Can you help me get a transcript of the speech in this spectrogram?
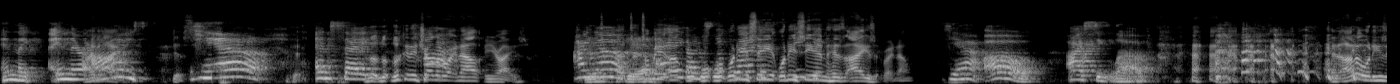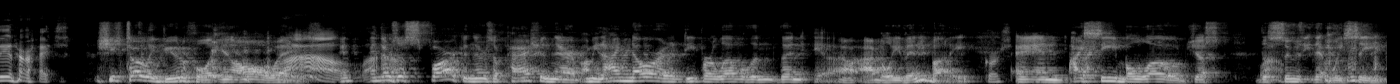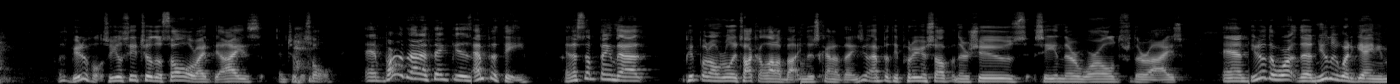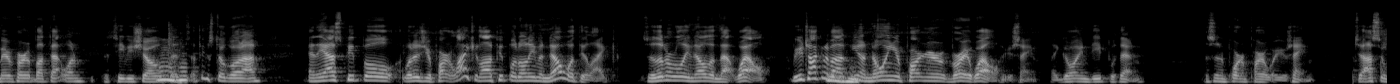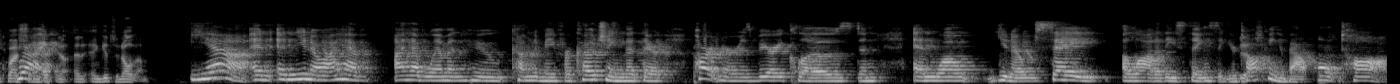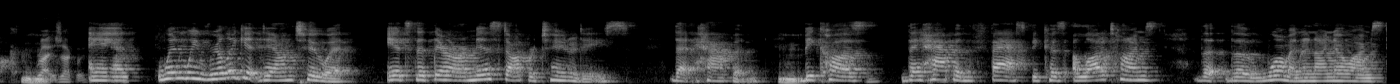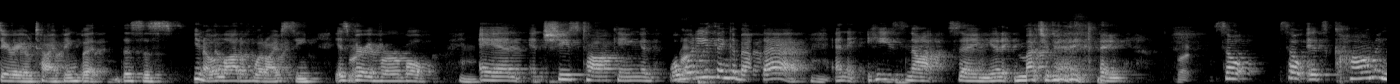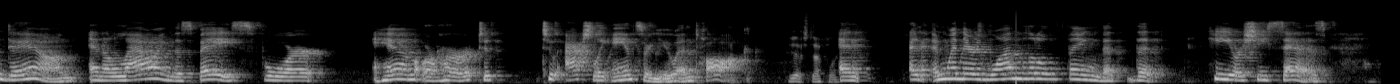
in the in their Eye to eye. eyes. Yes. Yeah, Okay. and say, Look, look at each other right now in your eyes. I know. Yeah. Tell me, uh, Hey, I'm what, so what do you see? What do you see in his eyes right now? Yeah. Oh, I see love. And Otto, what do you see in her eyes? She's totally beautiful in all ways. Wow, And, wow. and there's a spark and there's a passion there. I mean, I know her at a deeper level than, than uh, I believe anybody. Of course. And I see below just the Susie that we see. That's beautiful. So you'll see to the soul, right? The eyes into the soul. And part of that, I think, is empathy. And that's something that people don't really talk a lot about in these kind of things. You know, empathy, putting yourself in their shoes, seeing their world through their eyes. And you know the the Newlywed Game. You may have heard about that one, the TV show. That's, I think still going on. And they ask people, "What is your partner like?" And a lot of people don't even know what they like, so they don't really know them that well. But you're talking about, you mm-hmm. know, knowing your partner very well. You're saying, like going deep within. This is an important part of what you're saying. To ask them questions Right. you know, and, and get to know them. Yeah, and and you know, I have I have women who come to me for coaching that their partner is very closed and and won't, you know, say a lot of these things that you're Yes. talking about, won't talk. Mm-hmm. Right. Exactly. And when we really get down to it, it's that there are missed opportunities that happen hmm. because they happen fast because a lot of times the the woman and I know I'm stereotyping but this is you know a lot of what I've seen is very verbal. Hmm. And and she's talking and well what do you think about that? Hmm. And he's not saying any, much of anything. Right. so so it's calming down and allowing the space for him or her to to actually answer you and talk. Yes, definitely. And and and when there's one little thing that that he or she says,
